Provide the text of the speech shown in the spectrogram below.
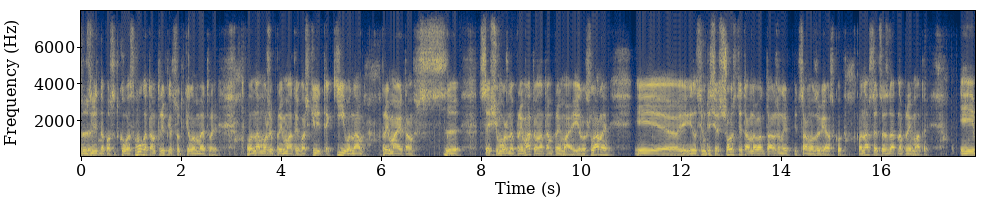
злітно-посадкова смуга, там 3-500 кілометрів. Вона може приймати важкі літаки, вона приймає там все, що можна приймати, вона там приймає. І Руслани, і Іл-76 там навантажений під саму зав'язку. Вона все це здатна приймати. І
